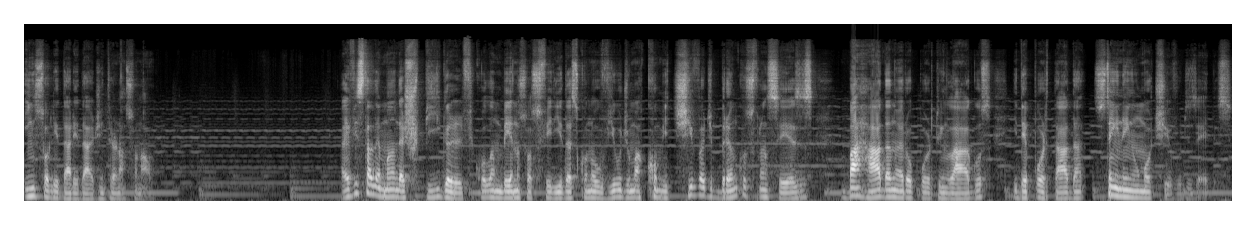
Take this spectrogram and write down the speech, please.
em solidariedade internacional. A revista alemã Der Spiegel ficou lambendo suas feridas quando ouviu de uma comitiva de brancos franceses barrada no aeroporto em Lagos e deportada sem nenhum motivo, diz eles.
